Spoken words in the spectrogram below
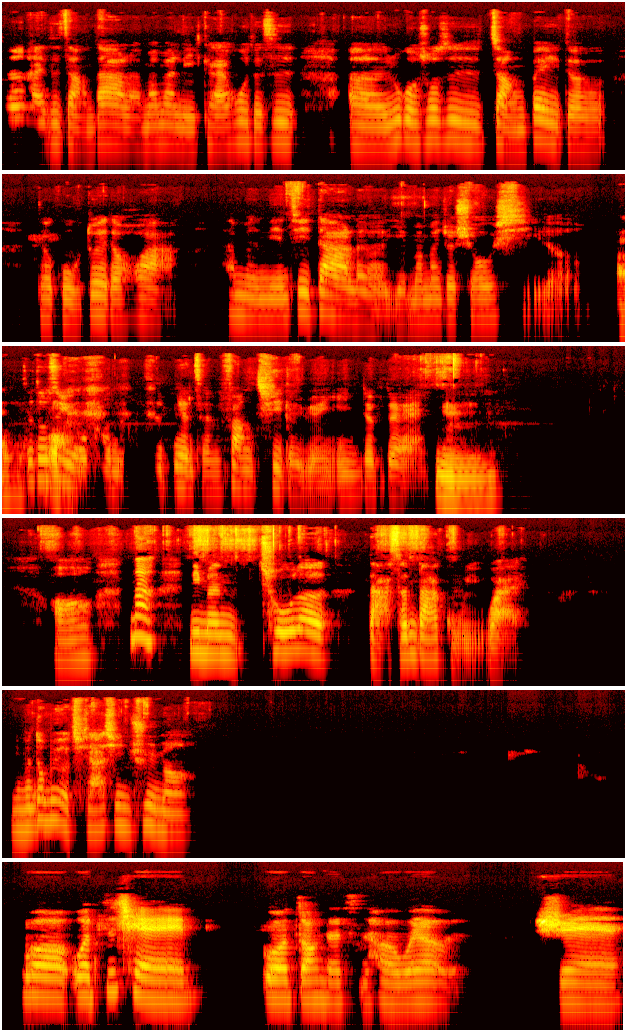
跟孩子长大了，慢慢离开，或者是呃，如果说是长辈的的鼓队的话，他们年纪大了，也慢慢就休息了。这都是有可能是变成放弃的原因，对不对？嗯。哦，那你们除了打森巴鼓以外，你们都没有其他兴趣吗？我我之前国中的时候，我有学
